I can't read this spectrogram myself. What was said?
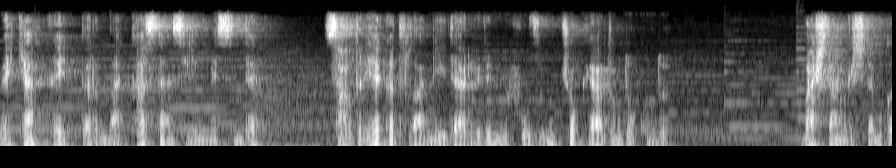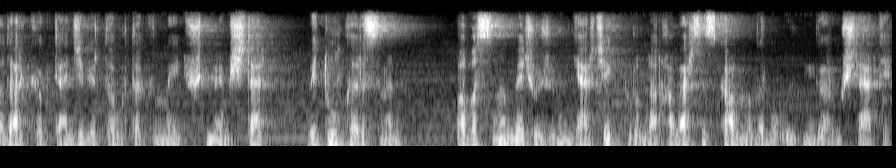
ve kent kayıtlarından kasten silinmesinde saldırıya katılan liderlerin nüfuzunun çok yardımı dokundu. Başlangıçta bu kadar köktenci bir tavır takınmayı düşünmemişler ve dul karısının, babasının ve çocuğunun gerçek durumdan habersiz kalmalarını uygun görmüşlerdi.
